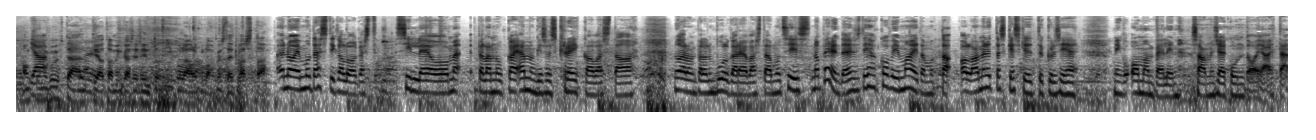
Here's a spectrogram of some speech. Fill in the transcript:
onko ja... se niinku yhtään tietoa, minkä se siinä tu- tulee alkulohkosta teitä vastaan? No ei mun tästä ikäluokasta sille oo. Mä pelannut kai MM-kisoissa Kreikkaa vastaan, nuoremmin pelannut Bulgaria vastaan, mutta siis no perinteisesti ihan kovia maita, mutta ollaan me nyt tässä keskitytty kyllä siihen niin oman pelin saamiseen kuntoon ja että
